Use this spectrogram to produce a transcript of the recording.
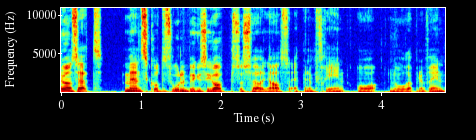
Uansett, mens kortisolet bygger seg opp, så sørger altså epinefrin og norepinefrin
